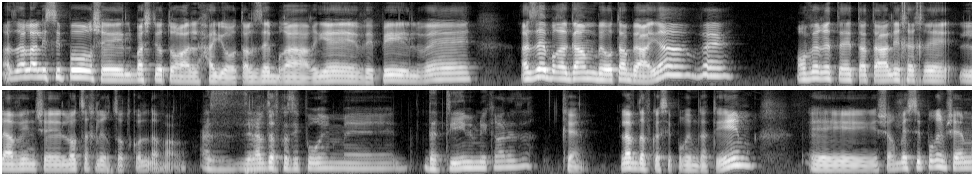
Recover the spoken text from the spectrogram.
אז עלה לי סיפור שהלבשתי אותו על חיות, על זברה, אריה ופיל, והזברה גם באותה בעיה, ועוברת את התהליך איך אה, להבין שלא צריך לרצות כל דבר. אז זה לאו דווקא סיפורים אה, דתיים, אם נקרא לזה? כן, לאו דווקא סיפורים דתיים, אה, יש הרבה סיפורים שהם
